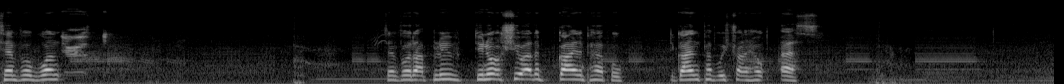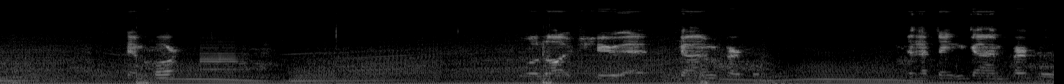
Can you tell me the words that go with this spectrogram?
10 4 1. They're at the, 10 4 that blue. Do not shoot at the guy in the purple. The guy in the purple is trying to help us. them four. Will not shoot at guy in purple. And I think the guy in purple.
